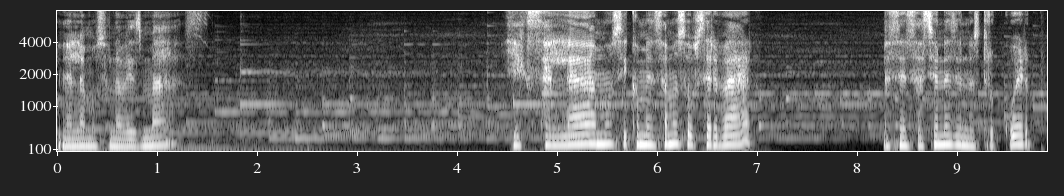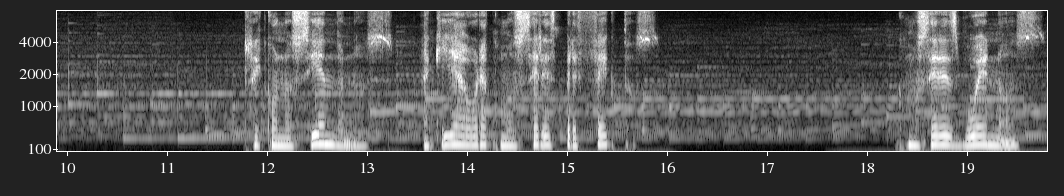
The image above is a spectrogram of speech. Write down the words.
Inhalamos una vez más. Y exhalamos y comenzamos a observar las sensaciones de nuestro cuerpo, reconociéndonos aquí y ahora como seres perfectos, como seres buenos,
